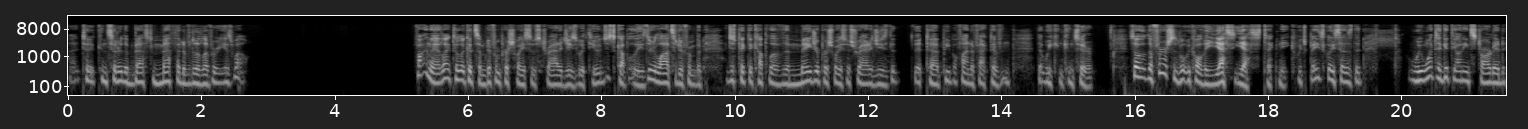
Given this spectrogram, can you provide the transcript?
uh, to consider the best method of delivery as well. Finally, I'd like to look at some different persuasive strategies with you. Just a couple of these. There are lots of different, but I just picked a couple of the major persuasive strategies that, that uh, people find effective and that we can consider. So the first is what we call the yes, yes technique, which basically says that we want to get the audience started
